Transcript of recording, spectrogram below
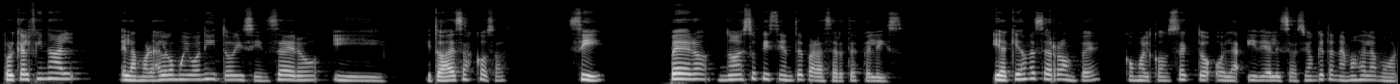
Porque al final el amor es algo muy bonito y sincero y, y todas esas cosas, sí, pero no es suficiente para hacerte feliz. Y aquí es donde se rompe como el concepto o la idealización que tenemos del amor,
